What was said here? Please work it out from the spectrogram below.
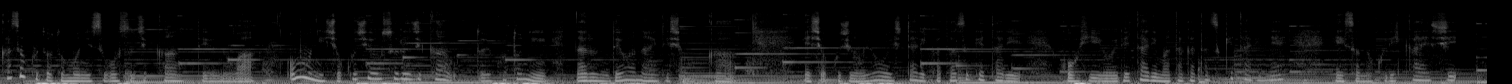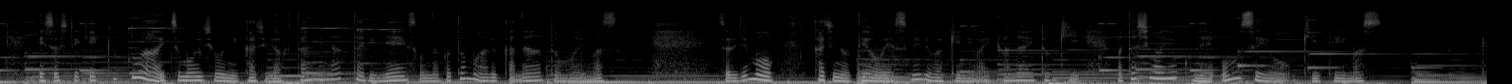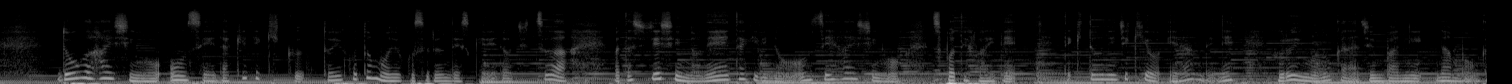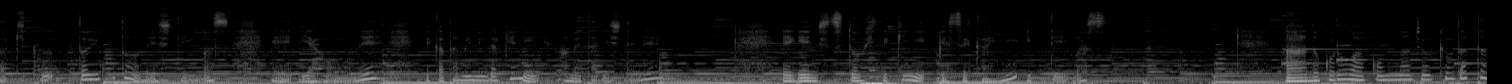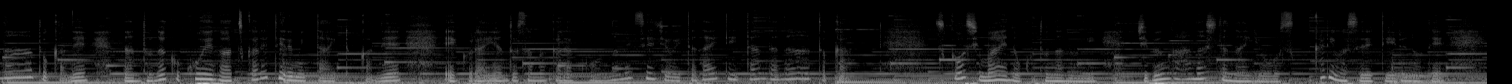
家族と共に過ごす時間っていうのは主に食事をする時間ということになるんではないでしょうか。食事を用意したり片付けたりコーヒーを入れたりまた片付けたりね、えその繰り返し。えそして結局はいつも以上に家事が負担になったりね。そんなこともあるかなと思います。それでも家事の手を休めるわけにはいかない時私はよくね音声を聞いています。動画配信を音声だけで聞くということもよくするんですけれど実は私自身のねたぎりの音声配信を Spotify で適当に時期を選んでね古いものから順番に何本か聞くということをねしています、えー、イヤホンをね片耳だけにはめたりしてね、えー、現実逃避的に別世界に行っています。あの頃はこんな状況だったなとかね。なんとなく声が疲れてるみたいとかね。えクライアント様からこんなメッセージをいただいていたんだなとか。少し前のことなのに自分が話した内容をすっかり忘れているので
